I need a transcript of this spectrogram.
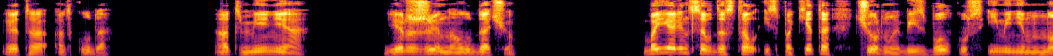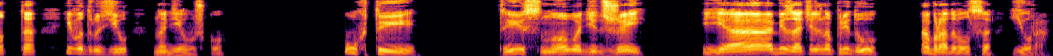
«Это откуда?» «От меня. Держи на удачу». Бояринцев достал из пакета черную бейсболку с именем Нотта и водрузил на девушку. «Ух ты! Ты снова диджей! Я обязательно приду!» — обрадовался Юра.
